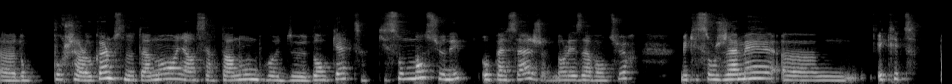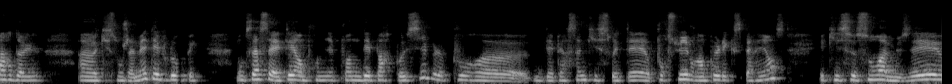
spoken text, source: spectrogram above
Euh, donc pour Sherlock Holmes notamment, il y a un certain nombre d'enquêtes qui sont mentionnées au passage dans les aventures, mais qui sont jamais euh, écrites par Doyle, euh, qui sont jamais développées. Donc ça, ça a été un premier point de départ possible pour des personnes qui souhaitaient poursuivre un peu l'expérience et qui se sont amusées,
